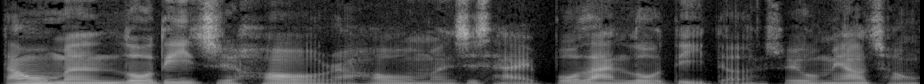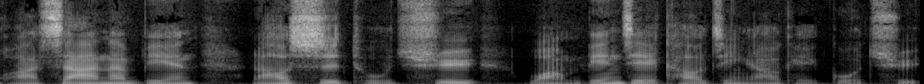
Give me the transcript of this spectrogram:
当我们落地之后，然后我们是在波兰落地的，所以我们要从华沙那边，然后试图去往边界靠近，然后可以过去。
